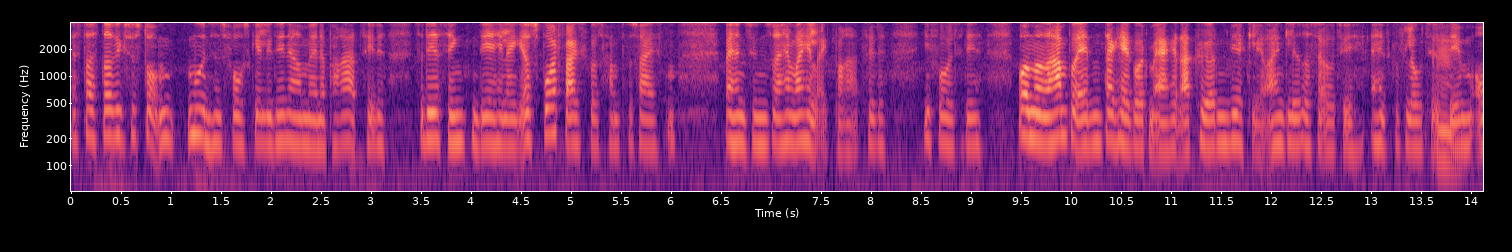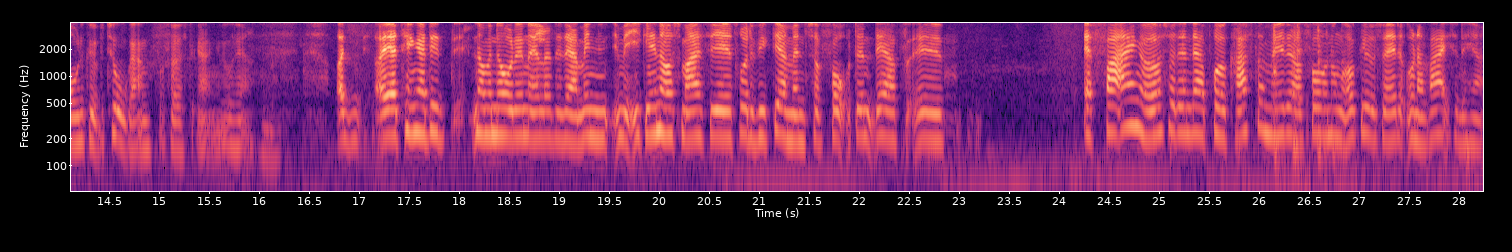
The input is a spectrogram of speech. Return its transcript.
altså der er stadigvæk så stor modenhedsforskel i det der, om man er parat til det. Så det at sænke den, det er jeg heller ikke. Jeg spurgte faktisk også ham på 16, hvad han synes, og han var heller ikke parat til det i forhold til det. Hvor med ham på 18, der kan jeg godt mærke, at der kører den virkelig, og han glæder sig jo til, at han skal få lov til at Mm. stemme, og købet to gange for første gang nu her. Og, og jeg tænker, det, når man når den alder, det der, men, men igen også mig, så jeg tror, det er vigtigt, at man så får den der øh, erfaring også, og den der prøve kræfter med det, og få nogle oplevelser af det undervejs i det her.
